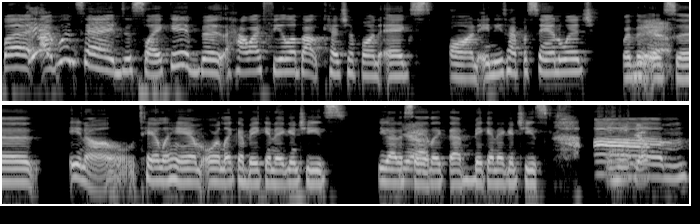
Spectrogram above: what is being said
but I wouldn't say I dislike it. But how I feel about ketchup on eggs on any type of sandwich, whether yeah. it's a you know Taylor ham or like a bacon egg and cheese. You got to yeah. say like that bacon egg and cheese. Uh-huh, um. Yep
